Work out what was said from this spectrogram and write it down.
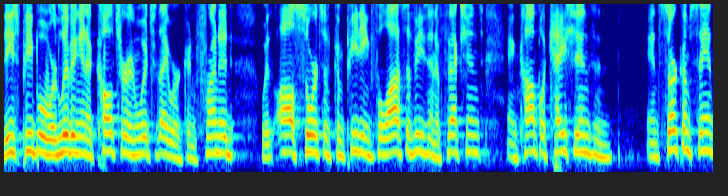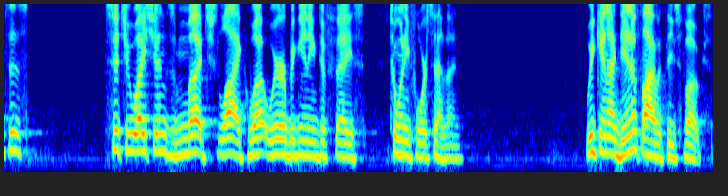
These people were living in a culture in which they were confronted with all sorts of competing philosophies and affections and complications and, and circumstances situations much like what we're beginning to face 24 7. We can identify with these folks.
